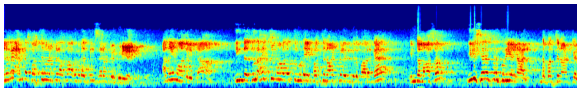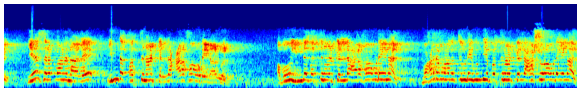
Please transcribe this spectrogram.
எனவே அந்த பத்து நாட்கள் அல்லாஹுவிடத்தில் சிறப்பிற்குரியது. அதே மாதிரி தான் இந்த துலஹஜ் மாதத்தினுடைய பத்து நாட்கள் இருக்குது பாருங்க. இந்த மாசம் இது சிறப்பிற்குரிய நாள் இந்த பத்து நாட்கள். ஏன் சிறப்பான நாளே? இந்த பத்து நாட்கள்ல அரஃபாவுடைய நாள் வரும் அப்போ இந்த பத்து நாட்கள்ல அரஃபாவுடைய நாள் மொஹர்ர மாதத்தினுடைய முந்தைய பத்து நாட்கள்ல ஆஷுராவுடைய நாள்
